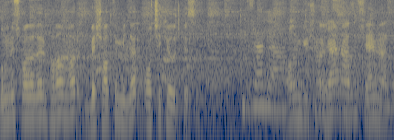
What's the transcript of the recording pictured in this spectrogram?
bunun üst modelleri falan var. 5-6 milyar o çekiyordur kesin. Güzel ya. Oğlum Gülşen'e evet. gelme lazım, şeye mi lazım?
